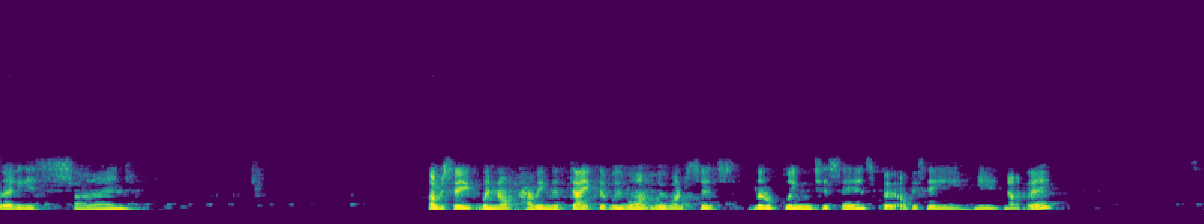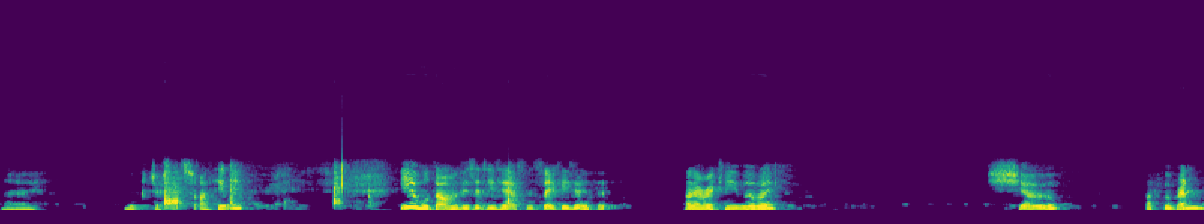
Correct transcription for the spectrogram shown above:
Letting it shine. Obviously, we're not having the date that we want. We wanted little bling to us, but obviously he's not there. So, we'll just, I think we, yeah, we'll go and visit his house and see if he's there, but I don't reckon he will be. So, off we run.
